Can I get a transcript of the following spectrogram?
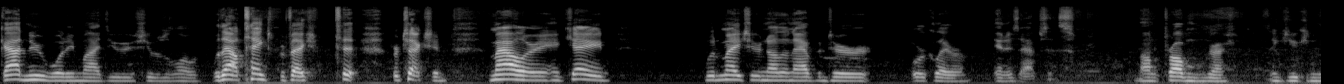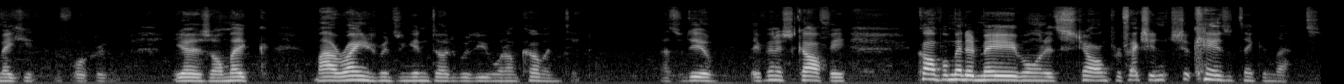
God knew what he might do if she was alone. Without Tank's protection, Mallory and Cane would make sure nothing happened to her or Clara in his absence. Not a problem, Grash. I think you can make it before Christmas? Yes, I'll make my arrangements and get in touch with you when I'm coming. That's the deal. They finished the coffee, complimented Mavie on its strong perfection, shook hands and thinking left.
